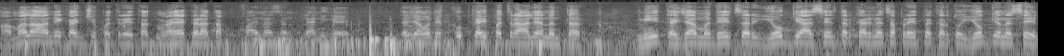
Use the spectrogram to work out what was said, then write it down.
आम्हाला अनेकांची पत्रे येतात. माझ्याकडे आता फायनान्स अँड प्लॅनिंग आहे. त्याच्यामध्ये खूप काही पत्र आल्यानंतर मी त्याच्यामध्ये जर योग्य असेल तर करण्याचा प्रयत्न करतो. योग्य नसेल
